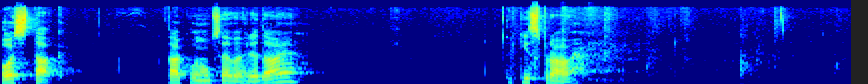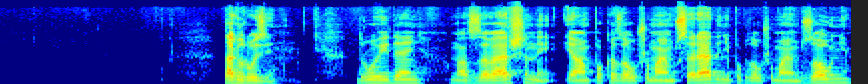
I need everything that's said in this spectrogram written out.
Ось так. Так воно все виглядає. Такі справи. Так, друзі, другий день у нас завершений. Я вам показав, що маємо всередині, показав, що маємо ззовні.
